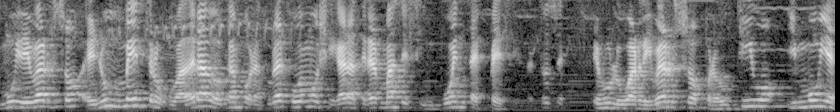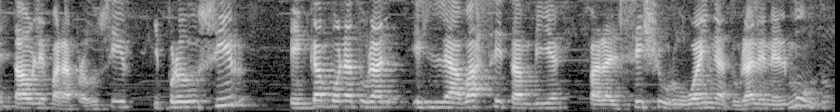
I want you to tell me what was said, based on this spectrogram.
muy diverso. En un metro cuadrado de campo natural podemos llegar a tener más de 50 especies. Entonces es un lugar diverso, productivo y muy estable para producir. Y producir en campo natural es la base también para el sello Uruguay natural en el mundo,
